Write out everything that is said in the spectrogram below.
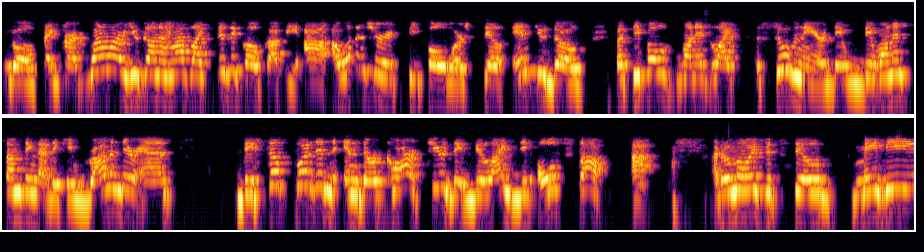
single, Sex Drive, when are you gonna have like physical copy? Uh, I wasn't sure if people were still into those, but people wanted like a souvenir. They they wanted something that they can grab in their hands. They still put it in their car too. They they like the old stuff. Uh, I don't know if it's still maybe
